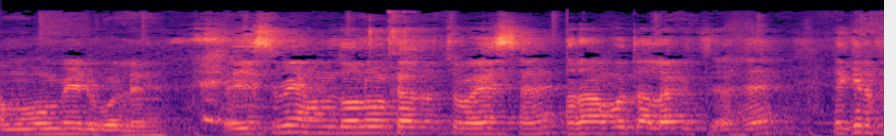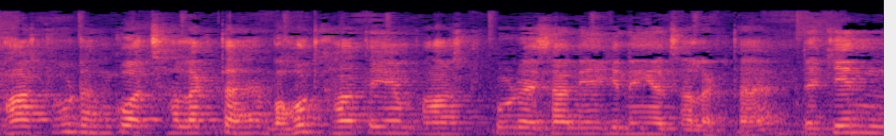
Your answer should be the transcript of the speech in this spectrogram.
हम होममेड बोले। तो इसमें हम दोनों का जो चॉइस है। थोड़ा बहुत अलग है। लेकिन फास्ट फ़ूड हमको अच्छा लगता है। बहुत खाते हैं हम फास्ट फ़ूड ऐसा नहीं है कि नहीं अच्छा लगता है। लेकिन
